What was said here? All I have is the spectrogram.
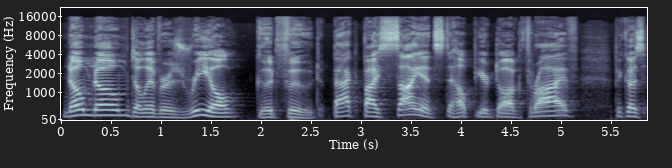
Nom Nom delivers real, good food, backed by science to help your dog thrive, because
